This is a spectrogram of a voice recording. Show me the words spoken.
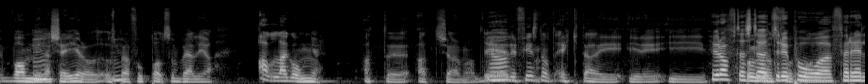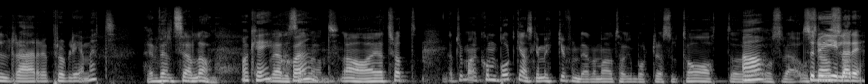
vara med mina mm. tjejer och, och spela mm. fotboll så väljer jag alla gånger att, uh, att köra med något. Det, ja. det finns något äkta i, i, i Hur ofta stöter du på föräldrarproblemet? Väldigt sällan. Okej, okay, skönt. Sällan. Ja, jag tror att jag tror man kommer bort ganska mycket från det när man har tagit bort resultat och, ja, och sådär. Och så du gillar så, det?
